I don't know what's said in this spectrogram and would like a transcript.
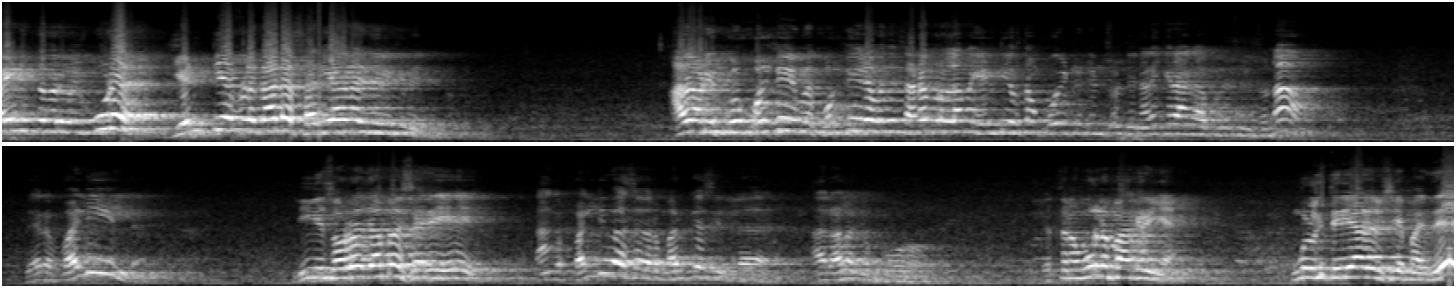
பயணித்தவர்கள் கூட என்டிஎஃப்ல தாங்க சரியான இது இருக்குது. அதனுடைய கொள்கை கொள்கையில வந்து தடப்பட இல்லாம என்டிஎஃப் தான் போயிட்டு இருக்குன்னு சொல்லிட்டு நினைக்கிறாங்க அப்படின்னு சொல்லி சொன்னா வேற வழி இல்லை. நீங்க சொல்றதாப்பா சரி. நாங்க பள்ளிவாசல் வேற மர்க்கஸ் இல்லை. அதனால அங்க போறோம். எத்தனை ஊர்ல பாக்குறீங்க? உங்களுக்கு தெரியாத விஷயமா இது?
